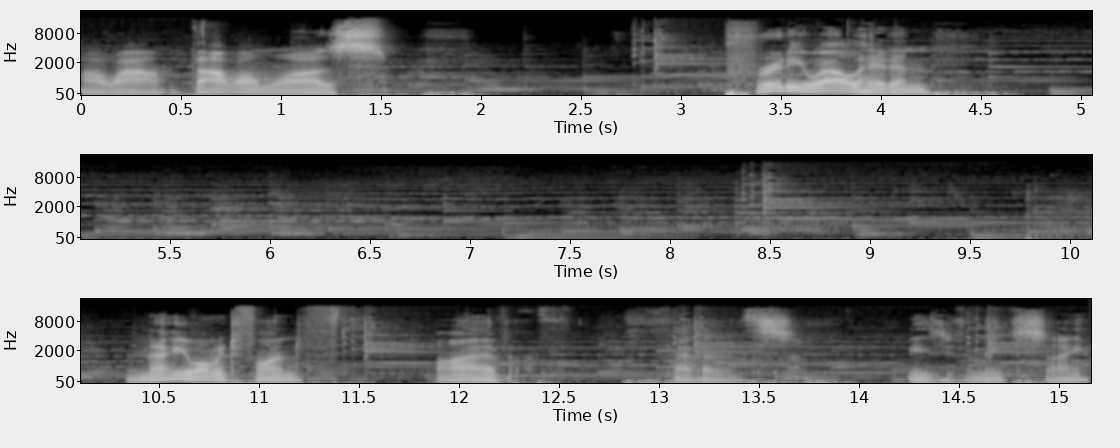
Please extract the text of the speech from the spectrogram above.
Oh wow, that one was pretty well hidden. Now you want me to find five feathers. Easy for me to say.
